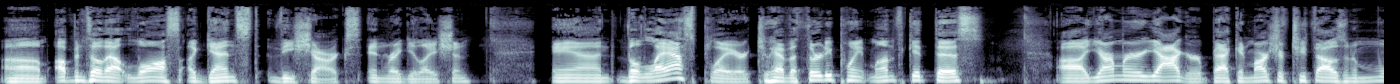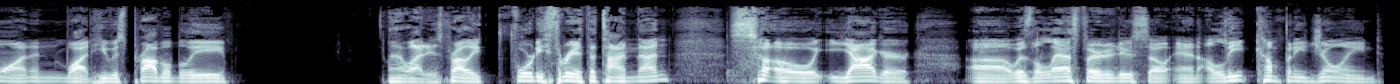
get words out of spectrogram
um, up until that loss against the Sharks in regulation. And the last player to have a 30 point month, get this, uh, Jaromir Jagr back in March of 2001, and what he was probably uh, what he was probably 43 at the time then. So Jagr uh, was the last player to do so, and Elite Company joined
